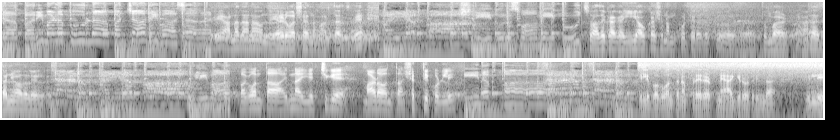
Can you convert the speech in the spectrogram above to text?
ಪಂಕಜ ಪರಿಮಳ ಪೂರ್ಣ ಪಂಚಾದಿವಾಸ. ಅನ್ನದಾನ ಒಂದು ಎರಡು ವರ್ಷದಿಂದ ಮಾಡ್ತಾ ಇದ್ವಿ. ಶ್ರೀ ಗುರುಸ್ವಾಮಿ ಪೂಜ ಸೊ ಅದಕ್ಕಾಗ ಈ ಅವಕಾಶ ನಮ್ಗೆ ಕೊಟ್ಟಿರೋದಕ್ಕೂ ತುಂಬ ಧನ್ಯವಾದಗಳು ಹೇಳಿ ಭಗವಂತ ಇನ್ನ ಹೆಚ್ಚಿಗೆ ಮಾಡೋವಂಥ ಶಕ್ತಿ ಕೊಡಲಿ. ಇಲ್ಲಿ ಭಗವಂತನ ಪ್ರೇರೇಪಣೆ ಆಗಿರೋದ್ರಿಂದ ಇಲ್ಲಿ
